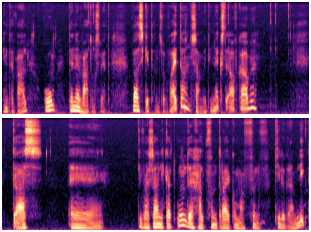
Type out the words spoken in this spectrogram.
Intervall um den Erwartungswert. Was geht dann so weiter? Schauen wir die nächste Aufgabe. Das äh, die Wahrscheinlichkeit unterhalb von 3,5 Kilogramm liegt.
